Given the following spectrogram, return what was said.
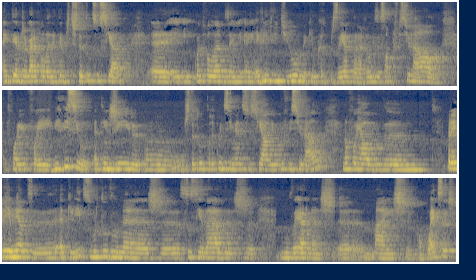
em termos, agora falando em termos de estatuto social, eh, e, quando falamos em, em, em 2021, naquilo que representa a realização profissional, foi, foi difícil atingir um estatuto de reconhecimento social e profissional, não foi algo de, previamente adquirido, sobretudo nas eh, sociedades modernas eh, mais complexas.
